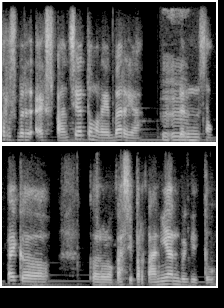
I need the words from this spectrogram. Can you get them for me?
terus berekspansi atau melebar ya, Mm-mm. dan sampai ke ke lokasi pertanian begitu.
